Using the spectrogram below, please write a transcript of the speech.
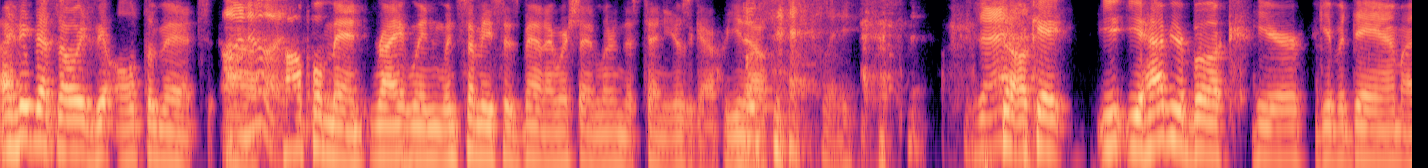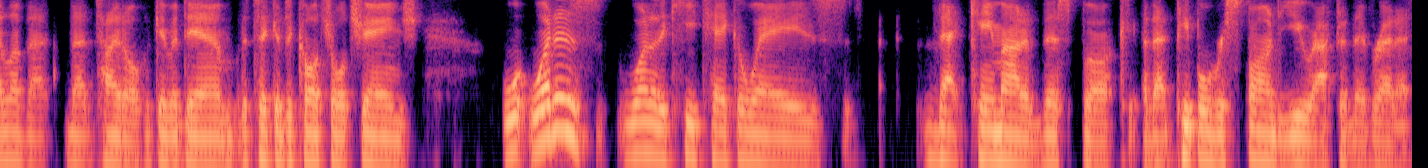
I think that's always the ultimate uh, compliment, right? When when somebody says, "Man, I wish I learned this ten years ago," you know. Exactly. exactly. So okay, you, you have your book here. Give a damn. I love that that title. Give a damn. The ticket to cultural change. W- what is one of the key takeaways that came out of this book that people respond to you after they've read it?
